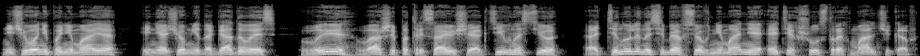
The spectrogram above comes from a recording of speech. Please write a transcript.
Ничего не понимая и ни о чем не догадываясь, вы, вашей потрясающей активностью, оттянули на себя все внимание этих шустрых мальчиков,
